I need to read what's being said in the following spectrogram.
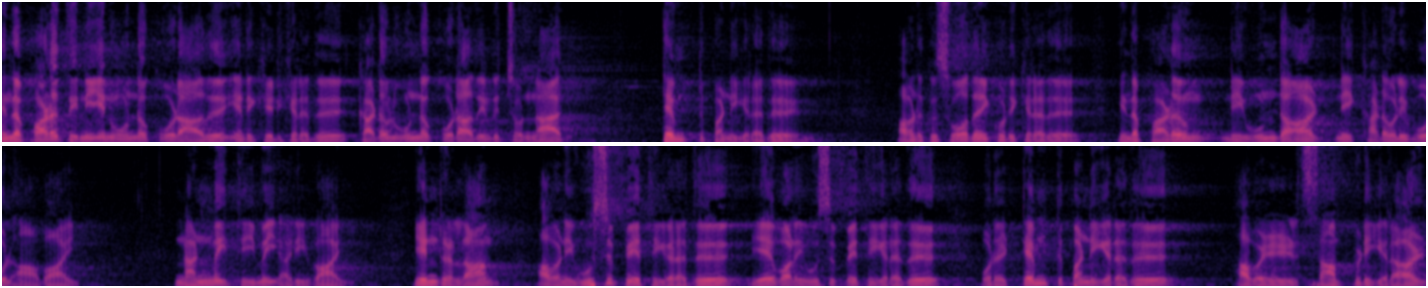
இந்த பழத்தை நீ ஏன் உண்ணக்கூடாது என்று கேட்கிறது. கடவுள் உண்ணக்கூடாது என்று சொன்னார். டெம்ப்ட் பண்ணுகிறது. அவனுக்கு சோதனை கொடுக்கிறது. இந்த பழம் நீ உண்டால் நீ கடவுளை போல் ஆவாய். நன்மை தீமை அறிவாய். என்றெல்லாம் அவனை உசுப்பேத்துகிறது. ஏவாளை உசுப்பேத்துகிறது. ஒரு டெம்ப்ட் பண்ணுகிறது. அவள் சாப்பிடுகிறாள்.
